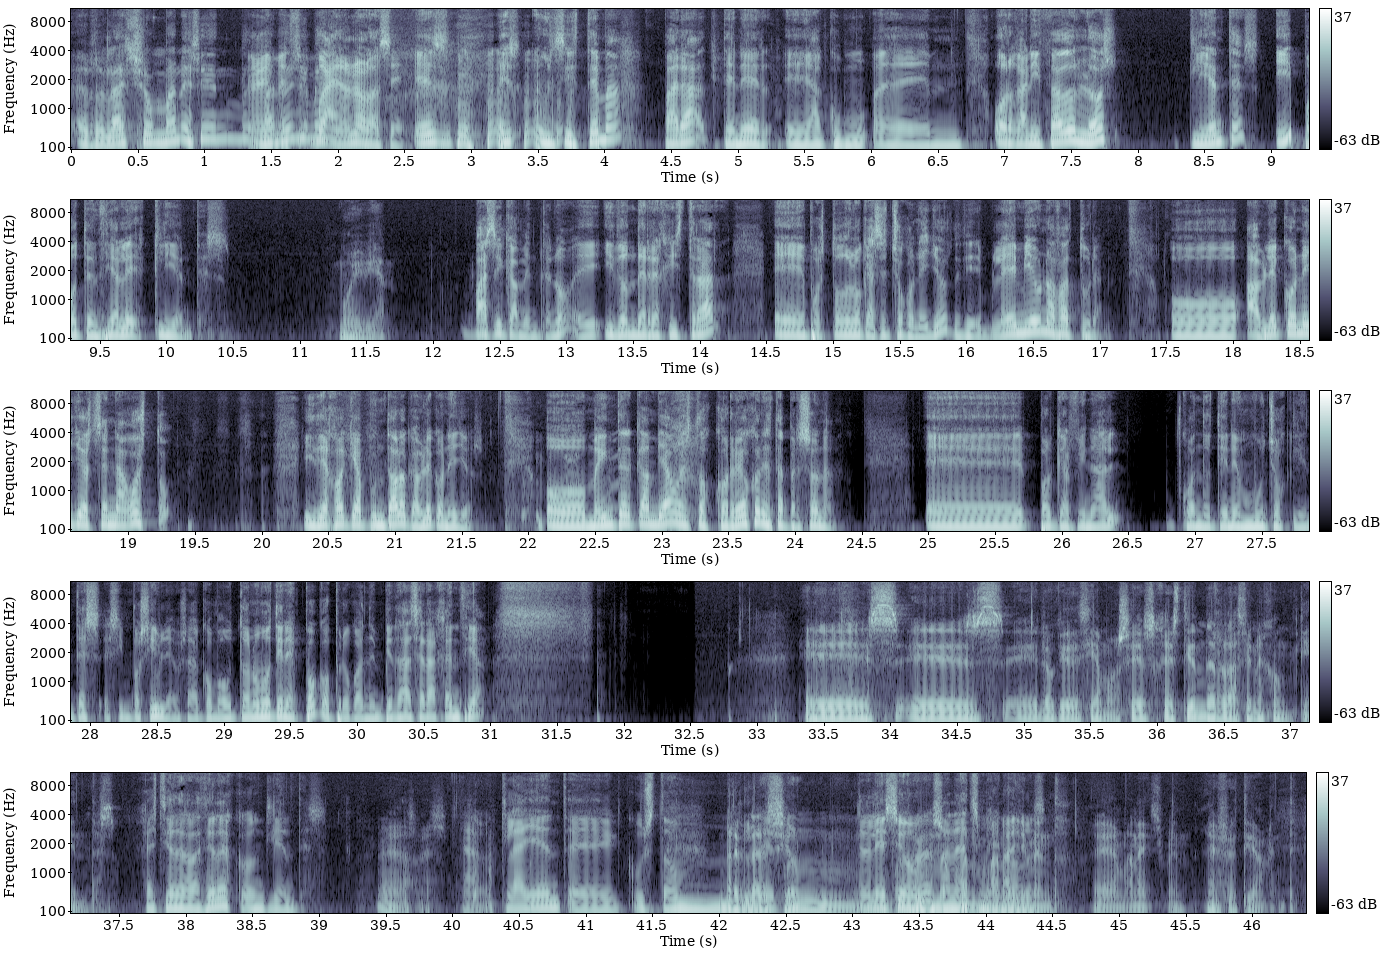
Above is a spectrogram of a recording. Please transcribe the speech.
Relation Management. management? bueno, no lo sé. Es, es un sistema para tener organizados los clientes y potenciales clientes. Muy bien. básicamente, ¿no? Eh, y donde registrar eh, pues todo lo que has hecho con ellos. Es decir, le envié una factura. O hablé con ellos en agosto y dejo aquí apuntado lo que hablé con ellos. O me he intercambiado estos correos con esta persona. Eh, porque al final, cuando tienes muchos clientes, es imposible. O sea, como autónomo tienes pocos, pero cuando empiezas a ser agencia. Es, es lo que decíamos, es gestión de relaciones con clientes. Gestión de relaciones con clientes. Eso es. client, eh, custom relation, relation, management. Eh, management. efectivamente.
